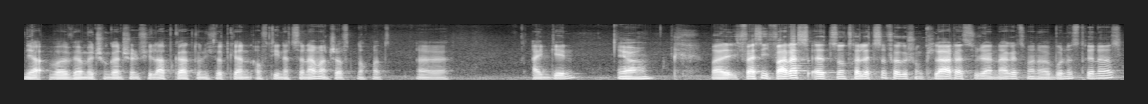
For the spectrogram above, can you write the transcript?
Ja, weil wir haben jetzt schon ganz schön viel abgehakt und ich würde gerne auf die Nationalmannschaft nochmal äh, eingehen. Ja. Weil ich weiß nicht, war das äh, zu unserer letzten Folge schon klar, dass Julian Nagelsmann neuer Bundestrainer ist?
